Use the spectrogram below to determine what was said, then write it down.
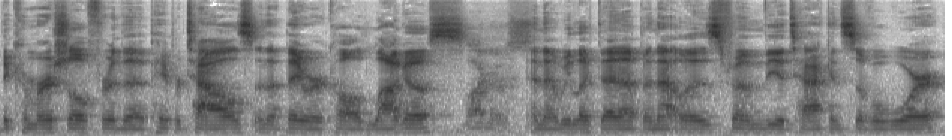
the commercial for the paper towels and that they were called Lagos. Lagos. And that we looked that up and that was from the attack in Civil War.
